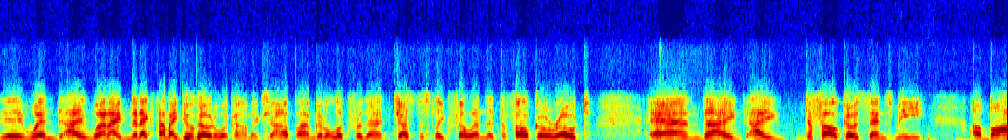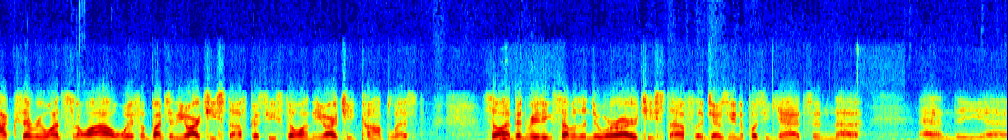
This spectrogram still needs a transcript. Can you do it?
uh, when I when I the next time I do go to a comic shop, I'm going to look for that Justice League fill-in that DeFalco wrote, and I I DeFalco sends me a box every once in a while with a bunch of the Archie stuff because he's still on the Archie comp list. So I've been reading some of the newer Archie stuff, the Josie and the Pussycats, and uh, and the uh,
